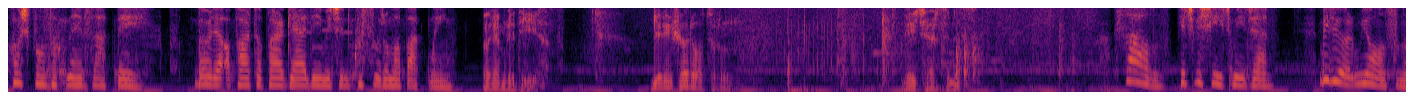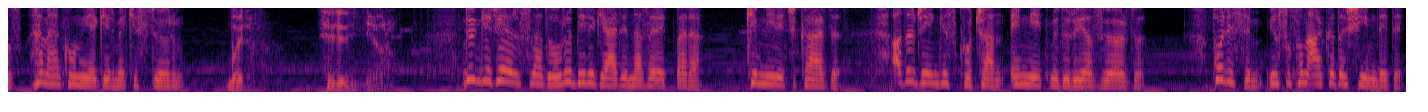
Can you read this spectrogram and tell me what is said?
Hoş bulduk Nevzat Bey. Böyle apar topar geldiğim için kusuruma bakmayın. Önemli değil. Gelin şöyle oturun. Ne içersiniz? Sağ olun, hiçbir şey içmeyeceğim. Biliyorum yoğunsunuz. Hemen konuya girmek istiyorum. Buyurun, sizi dinliyorum. Dün gece yarısına doğru biri geldi Nazaret Bar'a. Kimliğini çıkardı. Adı Cengiz Koçan, emniyet müdürü yazıyordu. Polisim, Yusuf'un arkadaşıyım dedi.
